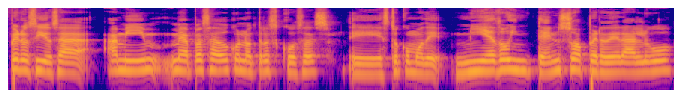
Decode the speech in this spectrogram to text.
Pero sí, o sea, a mí me ha pasado con otras cosas, eh, esto como de miedo intenso a perder algo,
